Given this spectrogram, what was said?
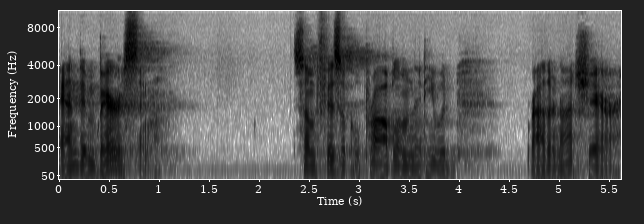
and embarrassing some physical problem that he would rather not share.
